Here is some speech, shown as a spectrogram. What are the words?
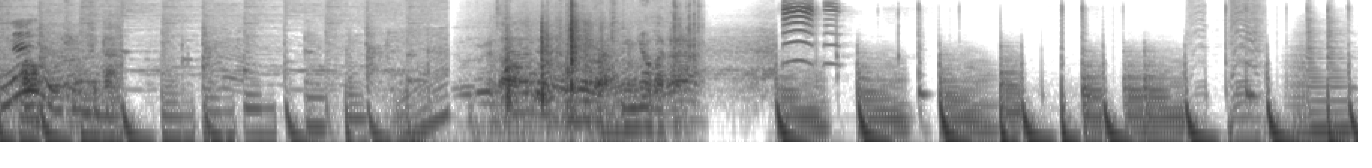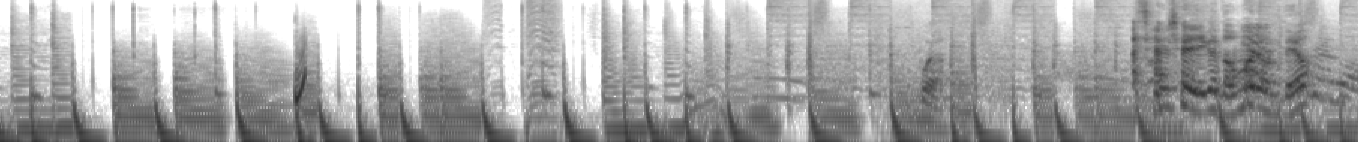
는 어, 예쁘다. 동료가 다. 뭐야? 아 잠시만 이거 너무 어려운데요?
